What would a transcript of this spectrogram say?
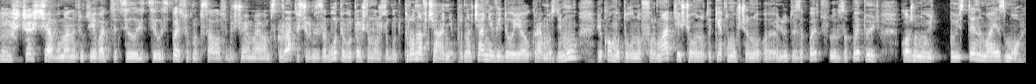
Е, Що ще? Бо в мене тут є бачите, цілий, цілий список, написала собі, що я маю вам сказати, щоб не забути, бо точно можу забути. Про навчання. Про навчання відео я окремо зніму, в якому то воно форматі, що воно таке, тому що ну, е, люди запитують, кожному відповісти немає змоги.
